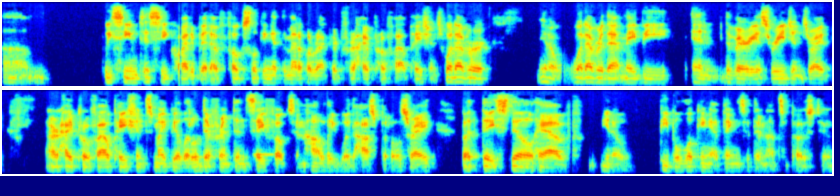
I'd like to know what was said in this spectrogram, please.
um, we seem to see quite a bit of folks looking at the medical record for high profile patients, whatever, you know, whatever that may be in the various regions, right? Our high profile patients might be a little different than say folks in Hollywood hospitals, right? But they still have, you know, people looking at things that they're not supposed to.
